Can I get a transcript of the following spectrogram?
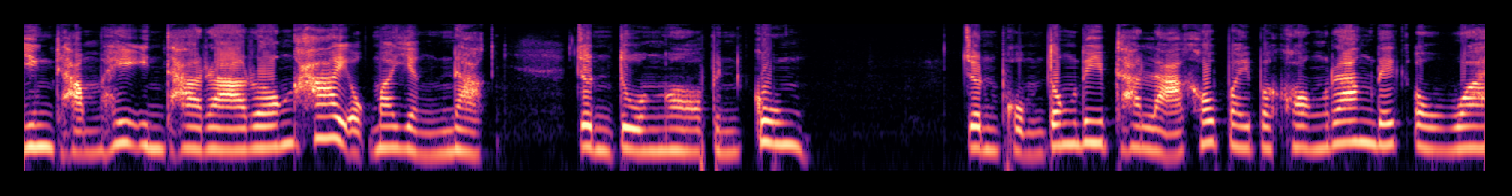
ยิ่งทำให้อินทาราร้องไห้ออกมาอย่างหนัก จนตัวงอเป็นกุ้ง จนผมต้องรีบทลาเข้าไปประคองร่างเล็กเอาไว้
